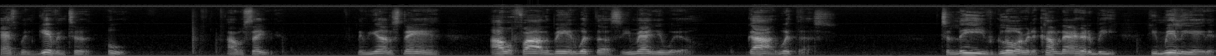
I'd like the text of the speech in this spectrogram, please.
has been given to who? Our Savior. If you understand our Father being with us, Emmanuel, God with us, to leave glory, to come down here to be humiliated,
